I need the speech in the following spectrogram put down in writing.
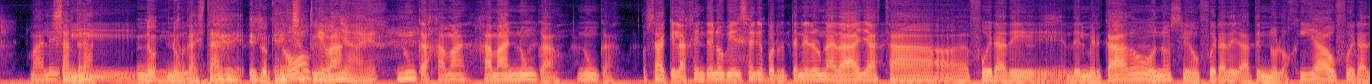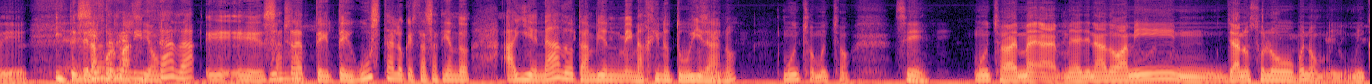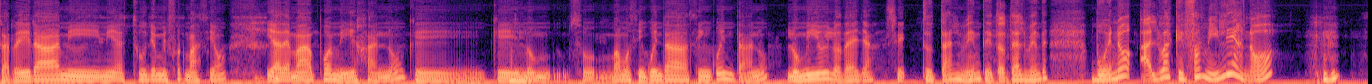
Sandra, nunca es tarde, es lo que ha dicho tu niña, ¿eh? Nunca, jamás, jamás, nunca, nunca. O sea, que la gente no piense que por tener una edad ya está fuera del mercado o no sé, o fuera de la tecnología o fuera de, de la formación. Realizada, eh, eh, Sandra, te, te, gusta lo que estás haciendo? Ha llenado también, me imagino, tu vida, ¿no? Mucho, mucho. Sí. Mucho, me, ha llenado a mí mm, ya no solo, bueno, mi, carrera, mi, estudio, mi formación y además pues mi hija, ¿no? Que, lo, vamos, 50-50, ¿no? Lo mío y lo de ella, sí. Totalmente, totalmente. Bueno, Alba, qué familia, ¿no?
